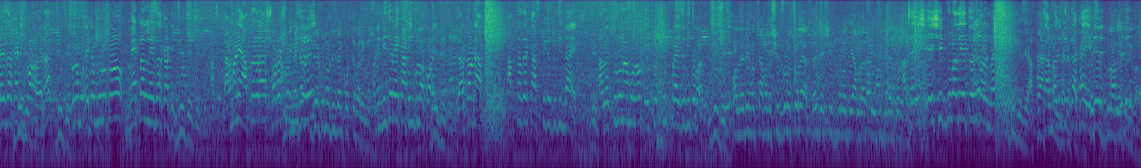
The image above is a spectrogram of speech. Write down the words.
লেজার কাটিং করা হয় না। এগুলো এটা মূলত মেটাল লেজার কাটিং জি জি জি আচ্ছা তার মানে আপনারা সরাসরি নিজেরাই যে কোনো ডিজাইন করতে পারি মানে নিজেরাই কাটিংগুলো করে। যার কারণে আপনি- আপনাদের কাছ থেকে যদি নেয় তাহলে তুলনামূলক একটু চিপ প্রাইসে নিতে পারবেন। জি জি অলরেডি হচ্ছে আমাদের শীটগুলো চলে আসছে যে শীটগুলো দিয়ে আমরা সিএনসি ডিজাইন করে আচ্ছা এই এই শীটগুলো দিয়ে তৈরি করেন ভাই। জি জি জি আপনি আচ্ছা আমরা যদি দেখাই এই শীটগুলো দিয়ে তৈরি করা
